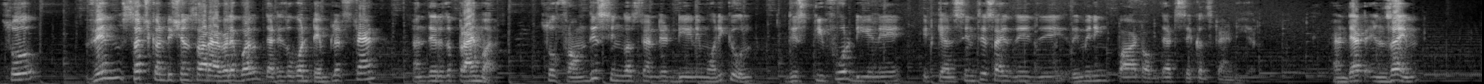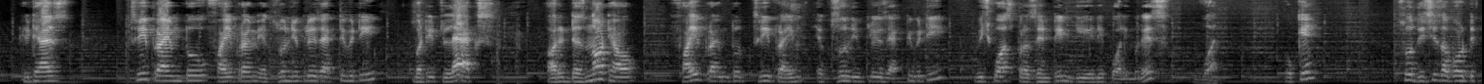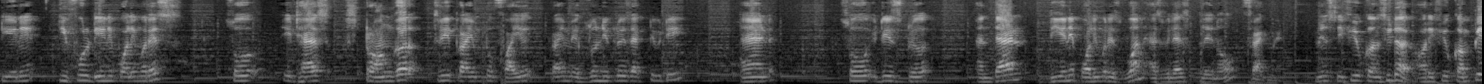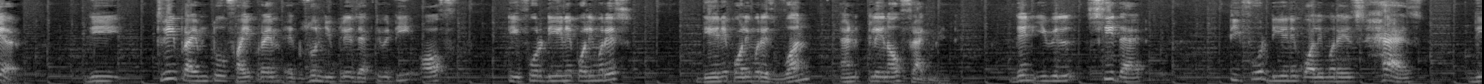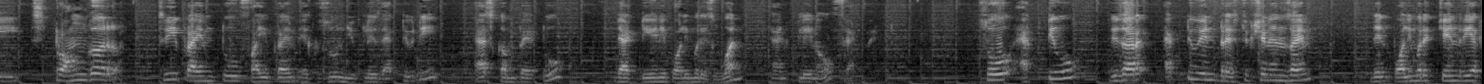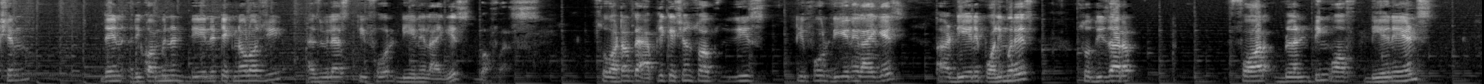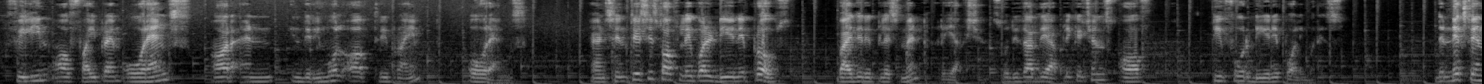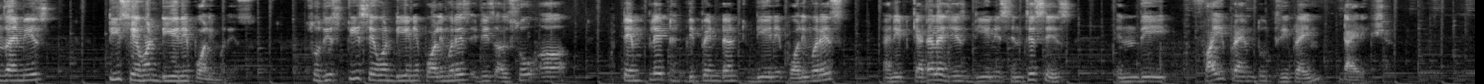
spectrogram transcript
So when such conditions are available that is one template strand and there is a primer. So from this single stranded DNA molecule, this T4 DNA, it can synthesize the, the remaining part of that second strand here. And that enzyme, it has 3 prime to 5 prime exonuclease activity, but it lacks or it does not have 5 prime to 3 prime exonuclease activity which was present in DNA polymerase 1. Okay. So this is about the DNA T4 DNA polymerase. So it has stronger 3 prime to 5 prime exonuclease activity and so it is and then DNA polymerase 1 as well as Klenow fragment means if you consider or if you compare the 3 prime to 5 prime exonuclease activity of T4 DNA polymerase DNA polymerase 1 and Klenow fragment then you will see that T4 DNA polymerase has the stronger 3 prime to 5 prime exonuclease activity as compared to that DNA polymerase 1 and Klenow fragment. So active, these are active in restriction enzyme, then polymerase chain reaction, then recombinant DNA technology as well as T4 DNA ligase buffers. So what are the applications of this T4 DNA ligase, uh, DNA polymerase? So these are for blunting of DNA ends, filling of 5 prime overhangs or and in the removal of 3 prime overhangs and synthesis of labeled DNA probes by the replacement reaction. So these are the applications of T4 DNA polymerase. The next enzyme is T7 DNA polymerase. So this T7 DNA polymerase it is also a template dependent DNA polymerase and it catalyzes DNA synthesis in the 5 prime to 3 prime direction.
